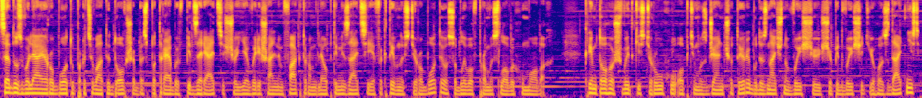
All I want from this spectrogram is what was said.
Це дозволяє роботу працювати довше без потреби в підзарядці, що є вирішальним фактором для оптимізації ефективності роботи, особливо в промислових умовах. Крім того, швидкість руху Optimus Gen 4 буде значно вищою, що підвищить його здатність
